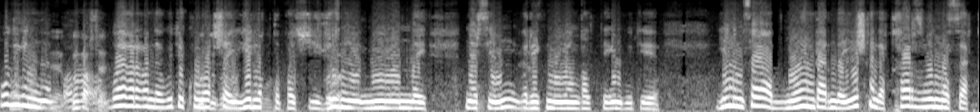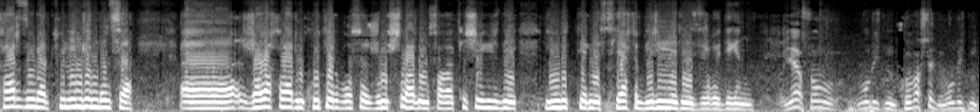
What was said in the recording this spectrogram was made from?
ол деген Иә, былай қарағанда өте көп ақша ерлік қой почти жүз миллиондай нәрсенің бір екі миллион қалды деген өте. Енді мысалы мойындарында ешқандай қарыз болмаса қарыздың бәрі төленген болса ә, жалақыларын көтеріп осы жұмысшылардың мысалға кешегідей еңбектеріне сыйақы берер едіңіздер ғой деген. Иә сол ол дейтін көп ақша ол дейтін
